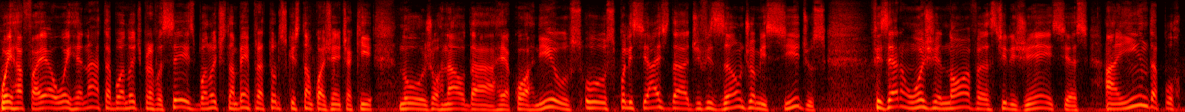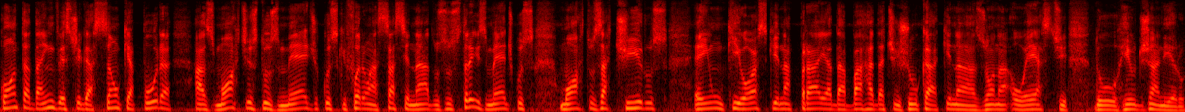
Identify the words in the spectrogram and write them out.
Oi, Rafael. Oi, Renata. Boa noite para vocês. Boa noite também para todos que estão com a gente aqui no Jornal da Record News. Os policiais da Divisão de Homicídios fizeram hoje novas diligências, ainda por conta da investigação que apura as mortes dos médicos que foram assassinados, os três médicos mortos a tiros em um quiosque na praia da Barra da Tijuca, aqui na zona oeste do Rio de Janeiro.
